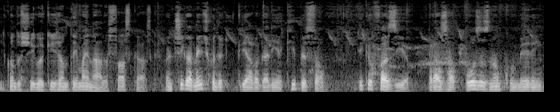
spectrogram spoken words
E quando chego aqui já não tem mais nada, só as cascas. Antigamente quando eu criava galinha aqui, pessoal, que, que eu fazia? Para as raposas não comerem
